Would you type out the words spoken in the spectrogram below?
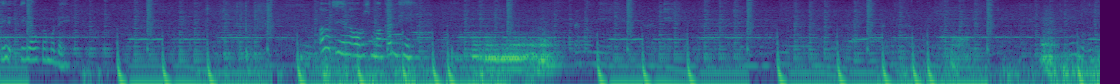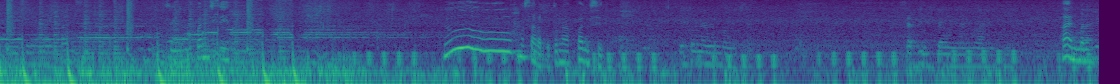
Ti- tilaw ka mo, day. Ano tiyan nga oras makan, he? Pansit. Ito na lang mga sa bigay ng one. Ha, ano ba na?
